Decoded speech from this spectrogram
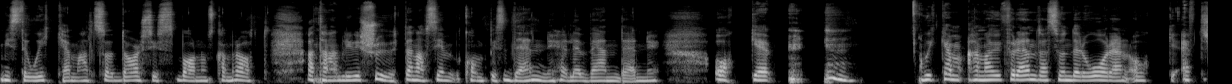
Mr Wickham, alltså Darcys barndomskamrat, att han har blivit skjuten av sin kompis Denny, eller vän Denny. Och eh, Wickham, han har ju förändrats under åren och efter,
